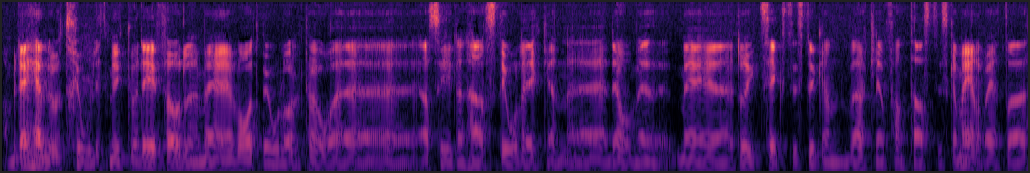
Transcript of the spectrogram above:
Ja, men det händer otroligt mycket och det är fördelen med att vara ett bolag på, eh, alltså i den här storleken eh, då med, med drygt 60 stycken verkligen fantastiska medarbetare.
